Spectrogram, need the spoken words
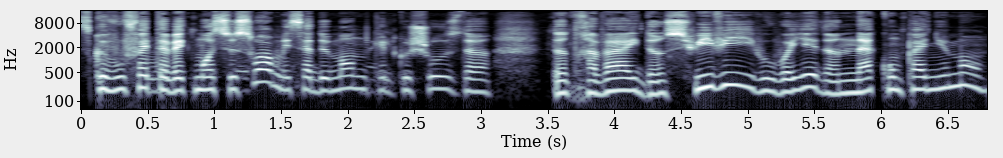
Ce que vous faites avec moi ce soir, mais ça demande quelque chose d'un travail, d'un suivi, vous voyez, d'un accompagnement.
